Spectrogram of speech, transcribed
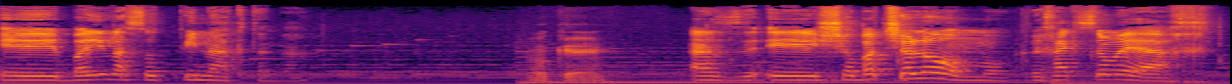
אה, בא לי לעשות פינה קטנה. אוקיי. אז אה, שבת שלום וחג שמח.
